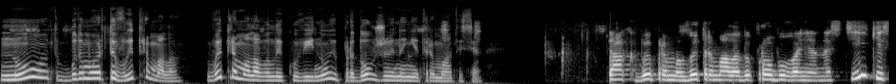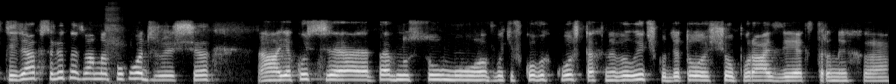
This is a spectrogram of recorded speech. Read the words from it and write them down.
ну будемо говорити, витримала. Витримала велику війну і продовжує нині триматися. Так, витримала випробування на стійкість. І я абсолютно з вами погоджуюсь, що якусь е, певну суму в готівкових коштах невеличку для того, щоб у разі екстрених е,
